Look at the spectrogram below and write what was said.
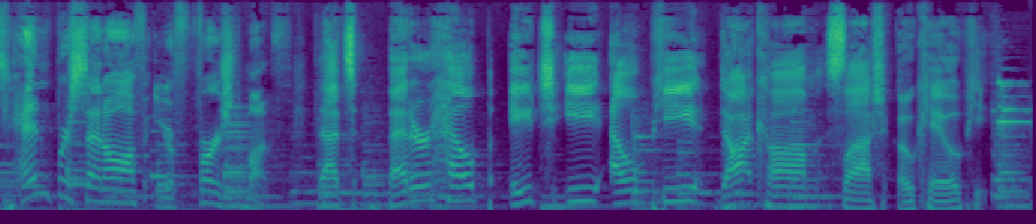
10% off your first month. That's betterhelp, H-E-L-P dot com slash OKOP.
